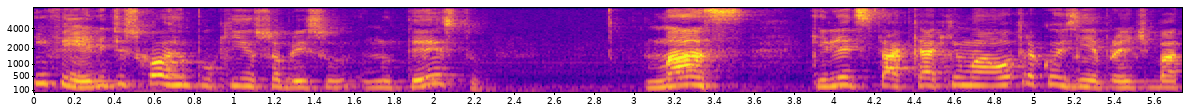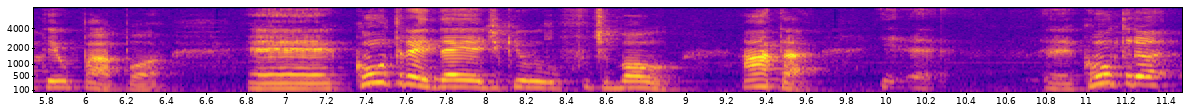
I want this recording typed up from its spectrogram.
Enfim, ele discorre um pouquinho sobre isso no texto, mas queria destacar aqui uma outra coisinha para a gente bater o papo. Ó. É, contra a ideia de que o futebol. Ah, tá. É, é, contra,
